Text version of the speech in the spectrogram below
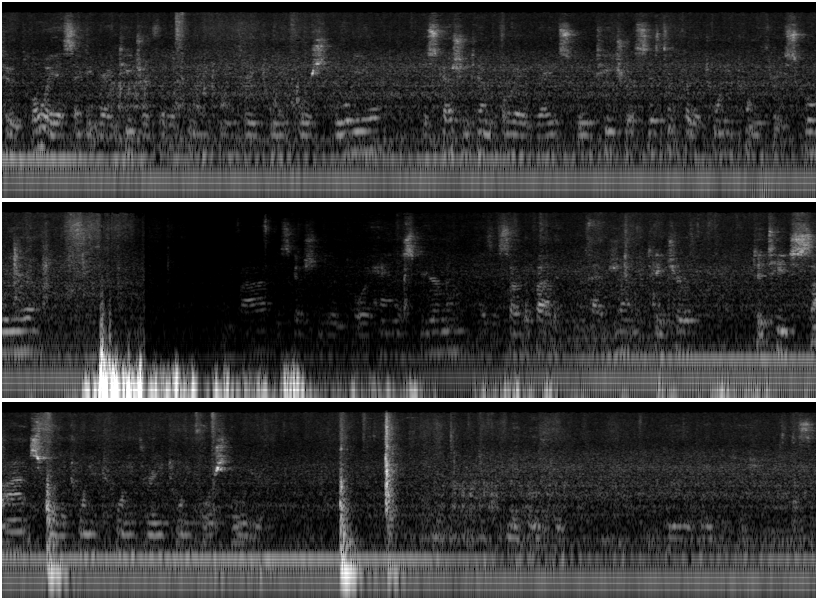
to employ a second grade teacher for the 2023-24 school year. Discussion to employ a grade school teacher assistant for the twenty twenty-three school year. Five, discussion to employ Hannah Spearman as a certified adjunct teacher to teach science for the 2023-24 school year. Motion. to executive session.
